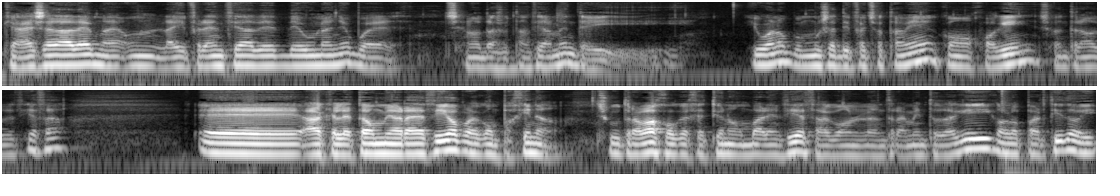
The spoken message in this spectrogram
que a esa edad la diferencia de, un año pues se nota sustancialmente y, y, bueno, pues muy satisfechos también con Joaquín, su entrenador de Cieza, eh, al que le estamos muy agradecidos porque compagina su trabajo que gestiona un bar en Cieza con el entrenamiento de aquí, con los partidos y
